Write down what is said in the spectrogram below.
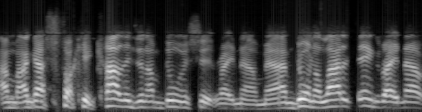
I'm, I got fucking college and I'm doing shit right now, man. I'm doing a lot of things right now.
